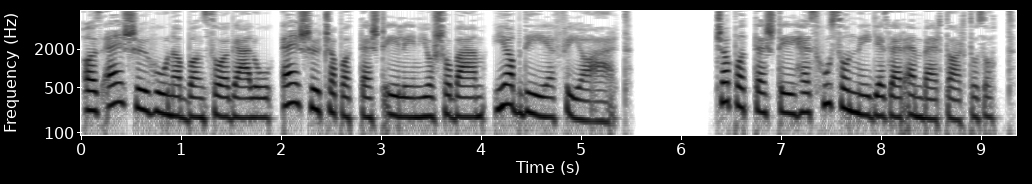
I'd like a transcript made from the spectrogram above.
Az első hónapban szolgáló, első csapattest élén Josobám, Jabdíje fia állt. Csapattestéhez 24 ezer ember tartozott.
